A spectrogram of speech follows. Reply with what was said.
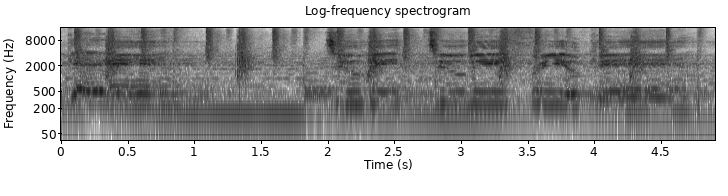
again. To be, to be free again.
